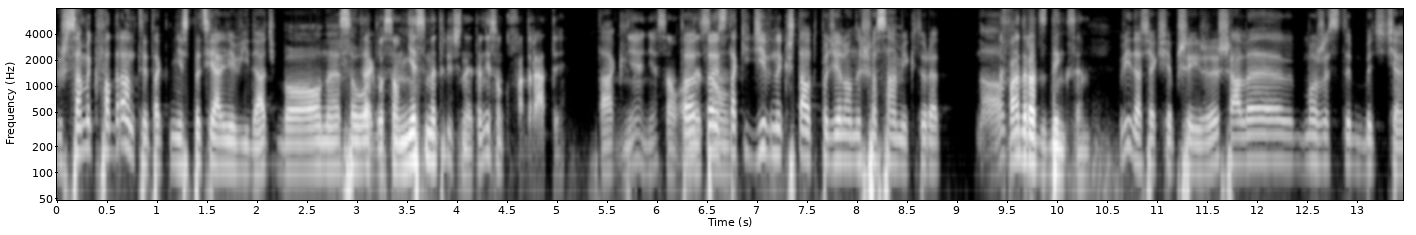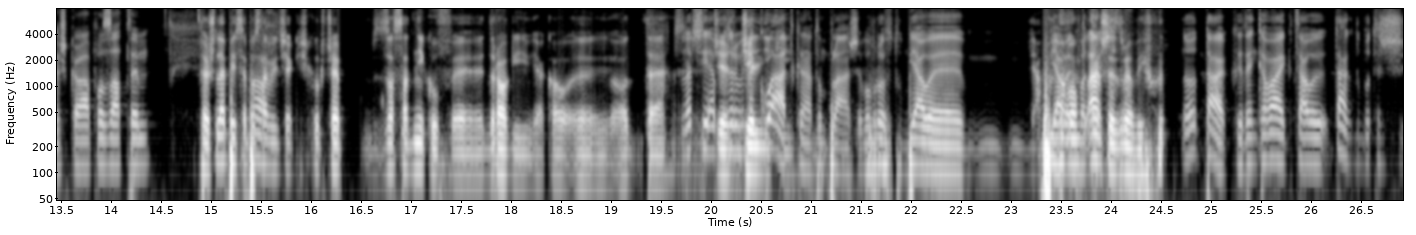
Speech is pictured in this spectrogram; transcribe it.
już same kwadranty tak niespecjalnie widać, bo one są... Tak, od, bo są niesymetryczne, to nie są kwadraty. tak. Nie, nie są. To, One to są jest taki dziwny kształt podzielony szosami, które... No, kwadrat z dynksem. Widać jak się przyjrzysz, ale może z tym być ciężko, a poza tym To już lepiej sobie Och. postawić jakieś, kurcze, z osadników y, drogi, jako y, od te... To znaczy ja bym zrobił dzielniki. nakładkę na tą planszę, po prostu białe... Ja bym białe nową planszę zrobił. No tak, ten kawałek cały, tak, no bo też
